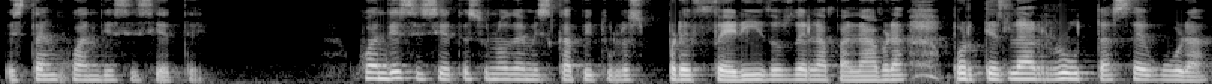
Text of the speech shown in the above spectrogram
está en Juan 17. Juan 17 es uno de mis capítulos preferidos de la palabra porque es la ruta segura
